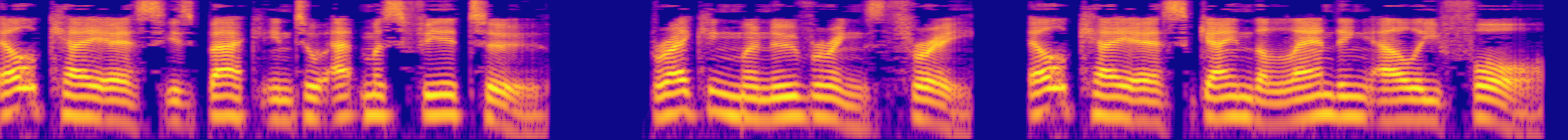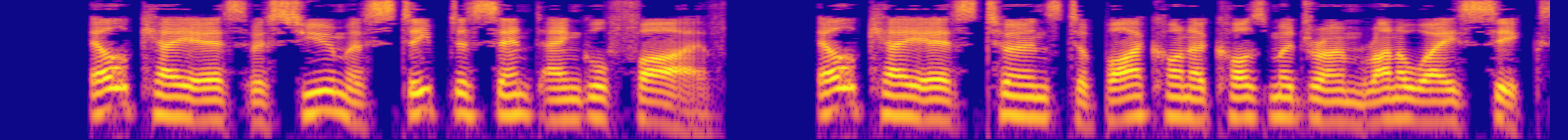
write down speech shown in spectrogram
LKS is back into atmosphere 2. Braking maneuverings 3. LKS gain the landing alley 4. LKS assume a steep descent angle 5. LKS turns to Baikonur Cosmodrome runaway 6.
